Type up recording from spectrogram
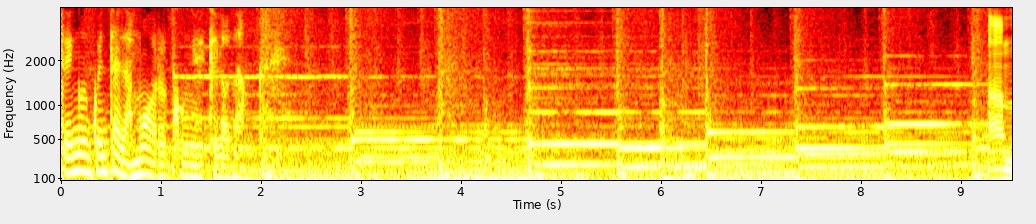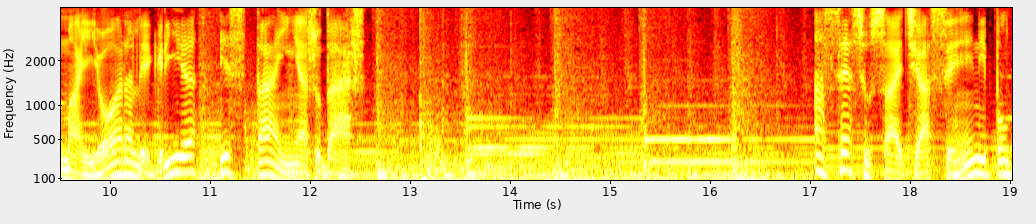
Tengo en cuenta el amor con el que lo dan. A maior alegria está em ajudar. Acesse o site acn.org.br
